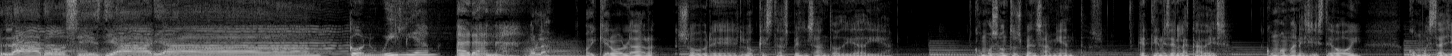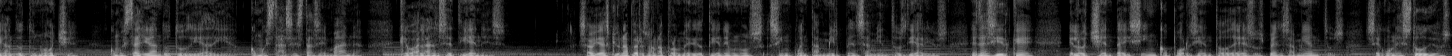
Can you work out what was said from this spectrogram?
La dosis diaria con William Arana. Hola, hoy quiero hablar sobre lo que estás pensando día a día. ¿Cómo son tus pensamientos? ¿Qué tienes en la cabeza? ¿Cómo amaneciste hoy? ¿Cómo está llegando tu noche? ¿Cómo está llegando tu día a día? ¿Cómo estás esta semana? ¿Qué balance tienes? ¿Sabías que una persona promedio tiene unos 50.000 pensamientos diarios? Es decir, que el 85% de esos pensamientos, según estudios,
